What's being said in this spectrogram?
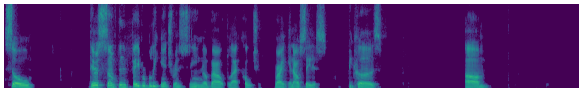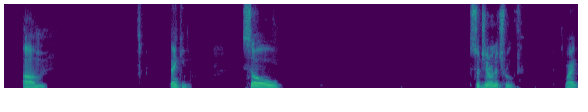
so there's something favorably interesting about black culture, right? And I'll say this because um um thank you. So Sojourner Truth, right?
